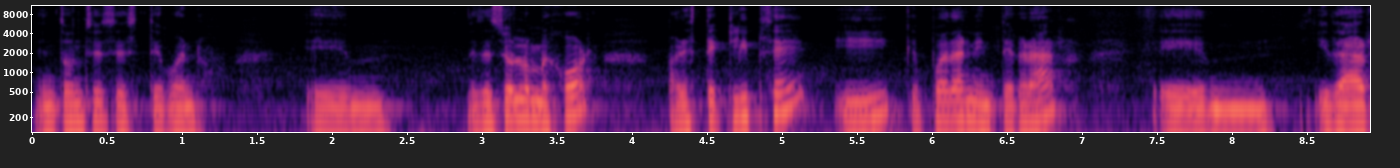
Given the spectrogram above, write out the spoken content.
Entonces, este, bueno, em, les deseo lo mejor para este eclipse y que puedan integrar em, y dar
